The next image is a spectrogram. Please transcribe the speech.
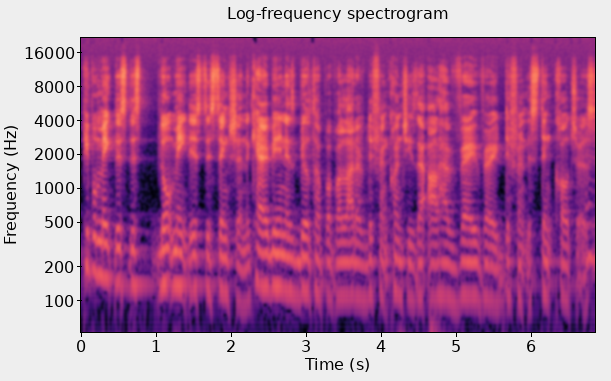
people make this this don't make this distinction the Caribbean is built up of a lot of different countries that all have very very different distinct cultures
